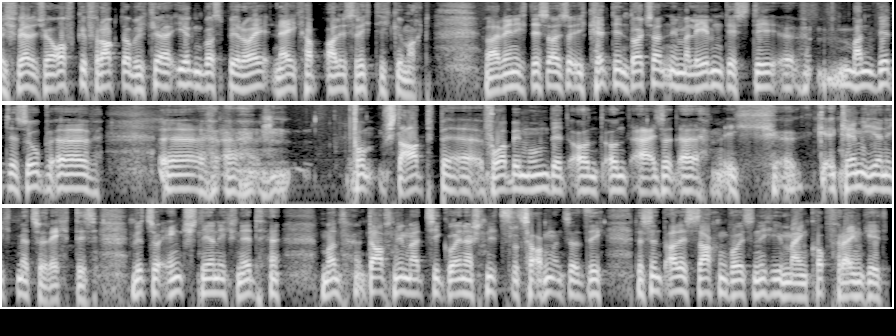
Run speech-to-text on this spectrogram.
ich werde schon oft gefragt, ob ich äh, irgendwas bereue. Nein, ich habe alles richtig gemacht. Weil wenn ich das, also ich könnte in Deutschland nicht mehr leben, das, die, äh, man wird so äh, äh, äh, vom Staat äh, vorbemundet und, und also äh, ich äh, käme hier nicht mehr zurecht. Das wird so engstirnig nicht. Man darf nicht mehr Zigeunerschnitzel sagen und so. Das sind alles Sachen, wo es nicht in meinen Kopf reingeht.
